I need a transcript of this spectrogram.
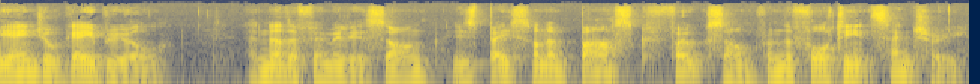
The Angel Gabriel, another familiar song, is based on a Basque folk song from the 14th century.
